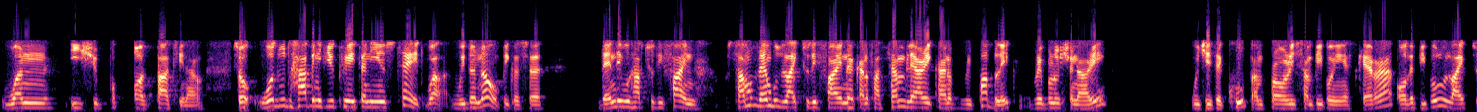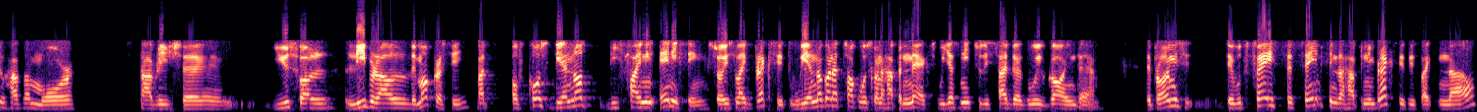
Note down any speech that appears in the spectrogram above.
one-issue party now. So what would happen if you create a new state? Well, we don't know because uh, then they will have to define. Some of them would like to define a kind of assembly kind of republic, revolutionary, which is a CUP, and probably some people in Esquerra. Other people would like to have a more establish uh, usual liberal democracy. But of course, they are not defining anything. So it's like Brexit. We are not going to talk what's going to happen next. We just need to decide that we're going there. The problem is they would face the same thing that happened in Brexit. It's like now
